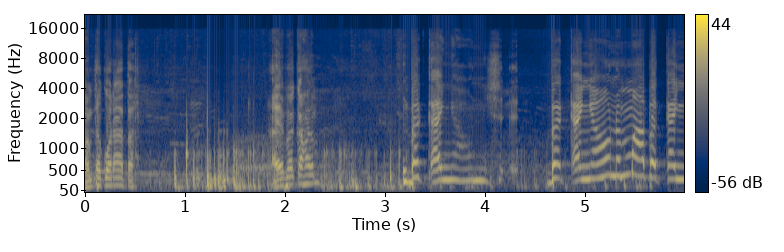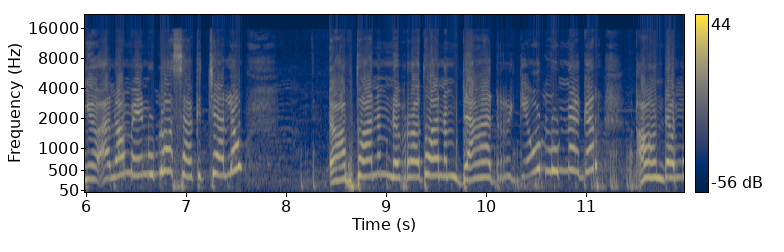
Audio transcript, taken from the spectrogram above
አንተ ቆራጣ አይበቃህም? በቃኝ አሁን በቃኝ አሁንማ በቃኝ። አላማዬን ሁሉ አሳክቻለሁ። ሀብቷንም ንብረቷንም ድሃ አድርጌ ሁሉን ነገር አሁን ደግሞ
